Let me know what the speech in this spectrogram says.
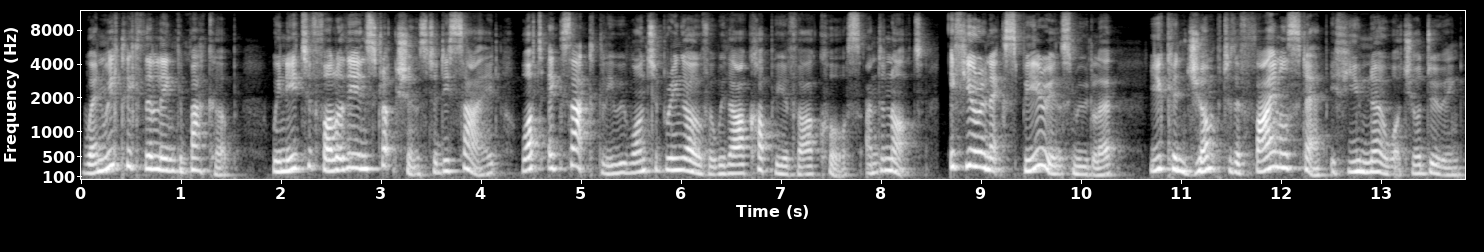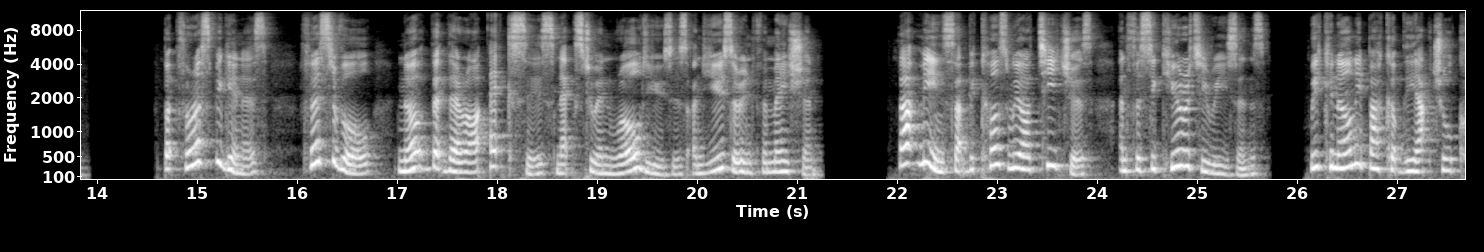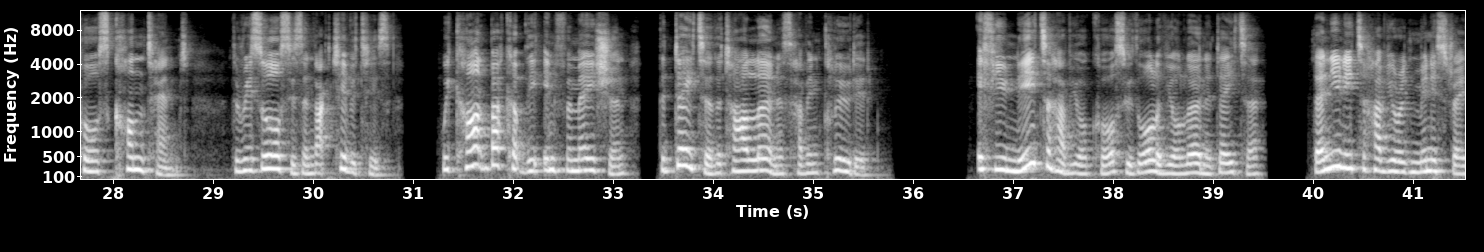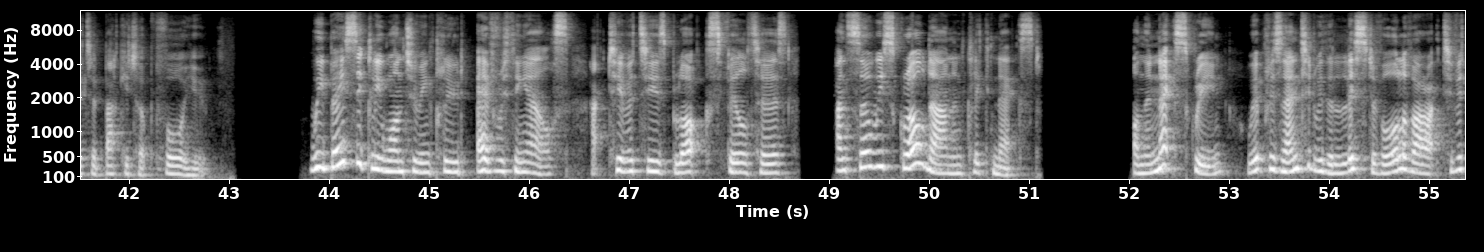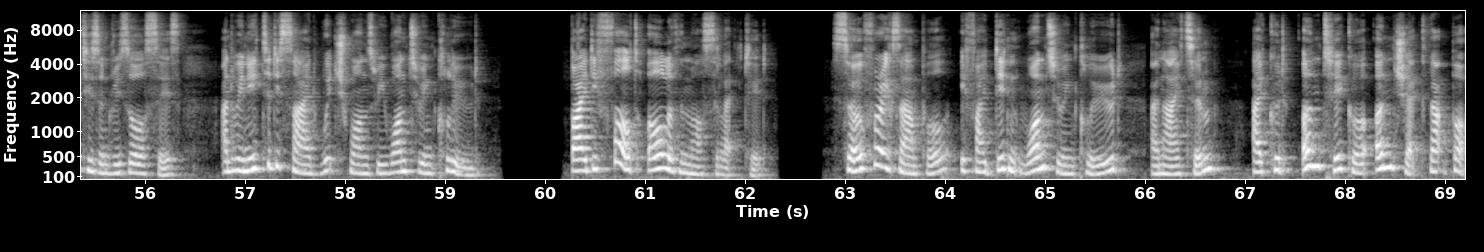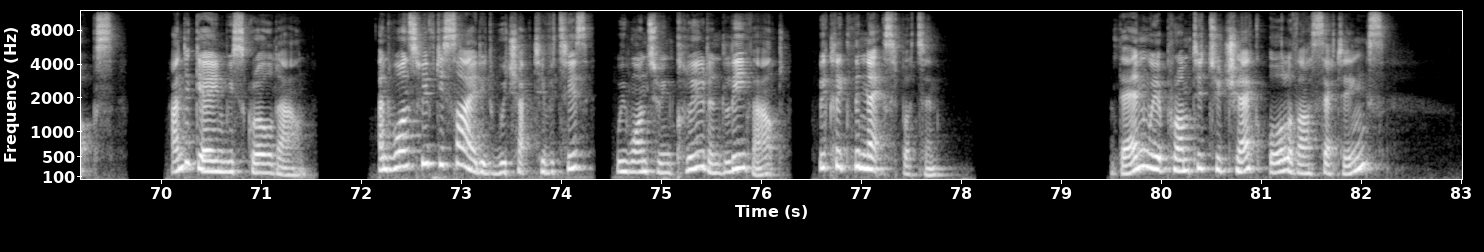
When we click the link Backup, we need to follow the instructions to decide what exactly we want to bring over with our copy of our course and not. If you're an experienced Moodler, you can jump to the final step if you know what you're doing. But for us beginners, First of all, note that there are X's next to enrolled users and user information. That means that because we are teachers and for security reasons, we can only back up the actual course content, the resources and activities. We can't back up the information, the data that our learners have included. If you need to have your course with all of your learner data, then you need to have your administrator back it up for you. We basically want to include everything else, activities, blocks, filters, and so we scroll down and click Next. On the next screen, we're presented with a list of all of our activities and resources, and we need to decide which ones we want to include. By default, all of them are selected. So, for example, if I didn't want to include an item, I could untick or uncheck that box. And again, we scroll down. And once we've decided which activities we want to include and leave out, we click the Next button. Then we are prompted to check all of our settings.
